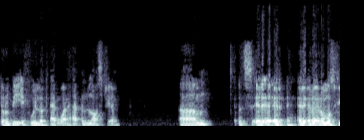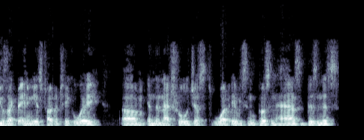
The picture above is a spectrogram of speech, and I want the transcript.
it would be if we look at what happened last year. Um, it, it, it, it, almost feels like the enemy has tried to take away um, in the natural just what every single person has, business,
